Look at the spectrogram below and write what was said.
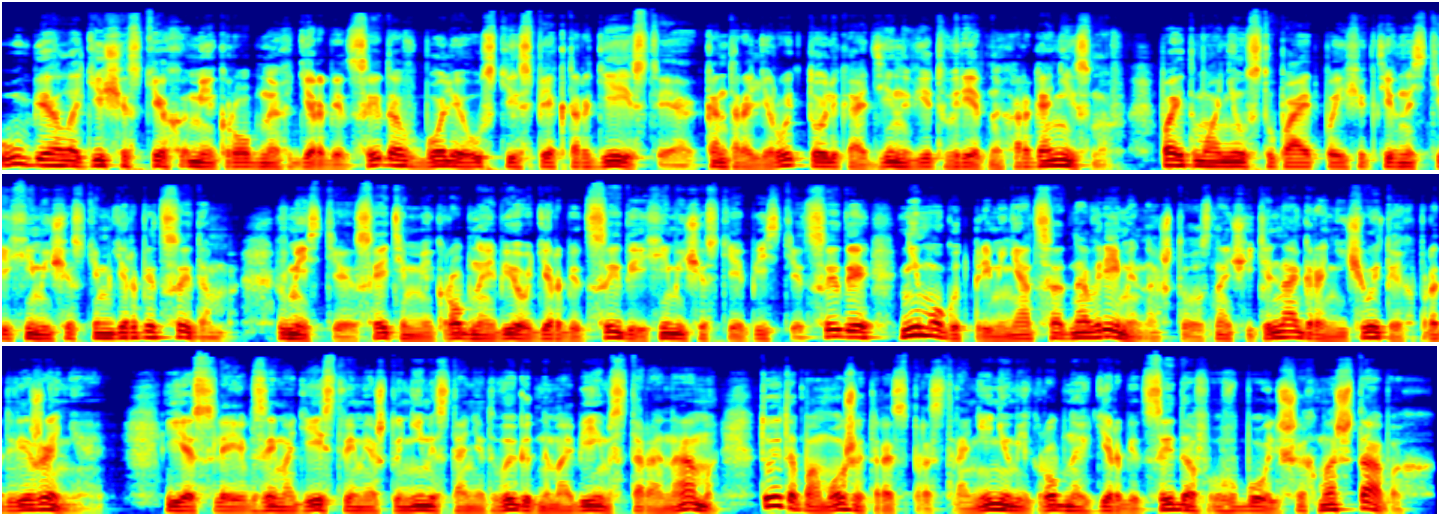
У биологических микробных гербицидов более узкий спектр действия, контролирует только один вид вредных организмов, поэтому они уступают по эффективности химическим гербицидам. Вместе с этим микробные биогербициды и химические пестициды не могут применяться одновременно, что значительно ограничивает их продвижение. Если взаимодействие между ними станет выгодным обеим сторонам, то это поможет распространению микробных гербицидов в больших масштабах.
